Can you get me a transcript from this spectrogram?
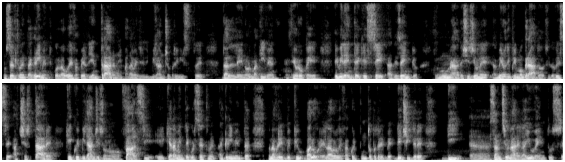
un settlement agreement con la UEFA per rientrare nei parametri di bilancio previsti dalle normative europee. È evidente che se, ad esempio, in una decisione almeno di primo grado si dovesse accertare che quei bilanci sono falsi, e chiaramente quel settlement agreement non avrebbe più valore. La UEFA a quel punto potrebbe decidere di eh, sanzionare la Juventus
